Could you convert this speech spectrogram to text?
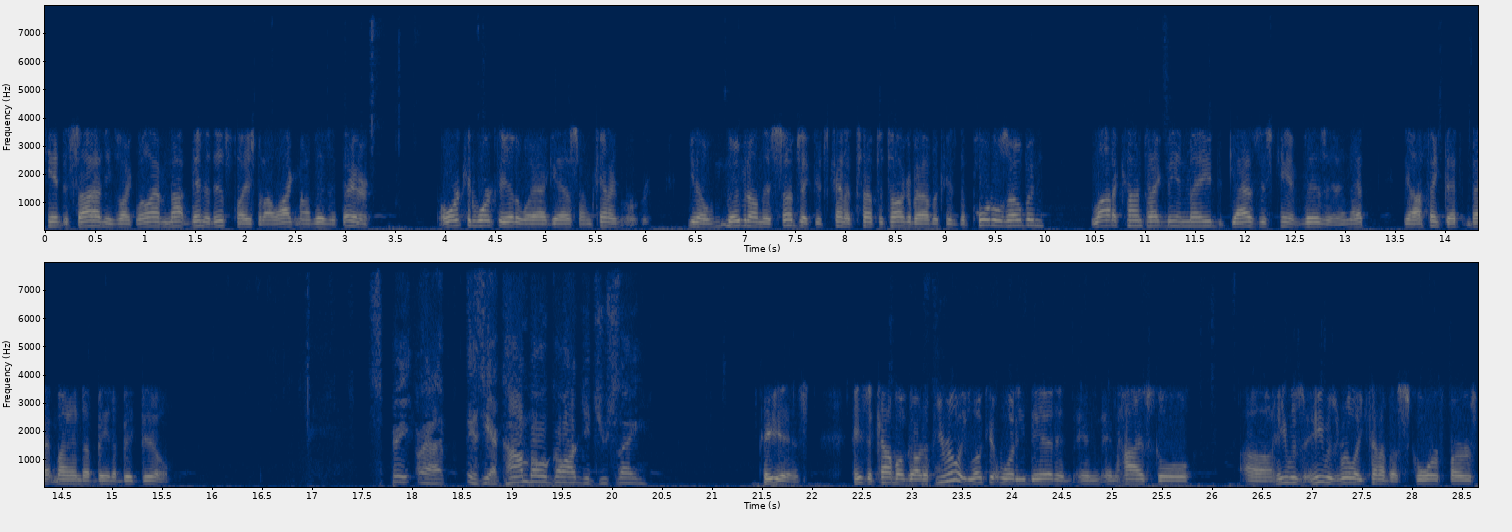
can't decide. And he's like, well, I've not been to this place, but I like my visit there or it could work the other way. I guess I'm kind of, you know, moving on this subject. It's kind of tough to talk about because the portal's open, a lot of contact being made. Guys just can't visit, and that, you know, I think that that might end up being a big deal. Speak, uh, is he a combo guard? Did you say? He is. He's a combo guard. If you really look at what he did in, in, in high school, uh, he was he was really kind of a score first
